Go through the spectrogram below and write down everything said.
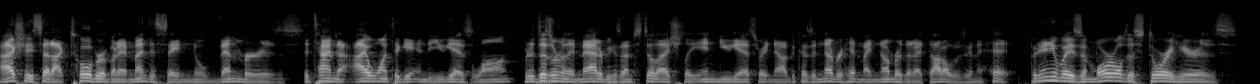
I actually said October, but I meant to say November is the time that I want to get into UGAS long. But it doesn't really matter because I'm still actually in UGAS right now because it never hit my number that I thought I was going to hit. But anyways, the moral of the story here is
